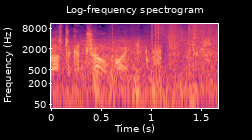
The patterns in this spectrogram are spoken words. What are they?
lost a control point.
